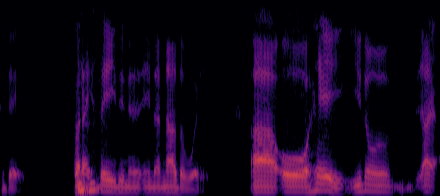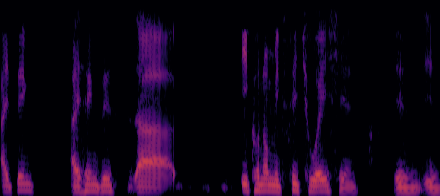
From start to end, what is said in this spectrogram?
today," but I Mhm. say it in a, in another way, uh, or "Hey, you know, I, I think I think this uh, economic situation is is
